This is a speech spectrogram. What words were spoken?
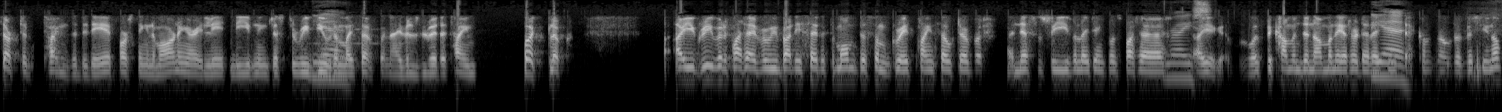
certain times of the day, first thing in the morning or late in the evening, just to review Yeah. them myself when I have a little bit of time. But look, I agree with what everybody said at the moment. There's some great points out there, but a necessary evil, I think, was what uh, Right. I, was the common denominator that I Yeah. think that comes out of it. You know.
